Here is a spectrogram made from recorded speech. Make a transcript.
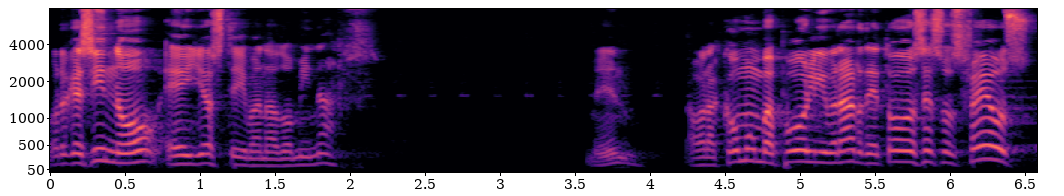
Porque si no, ellos te iban a dominar. Ahora, ¿cómo me puedo librar de todos esos feos?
